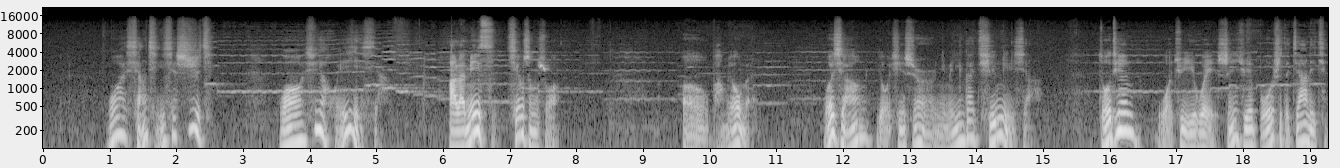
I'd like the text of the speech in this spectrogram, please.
“我想起一些事情，我需要回忆一下。”阿拉米斯轻声说。哦，朋友们，我想有些事儿你们应该听一下。昨天我去一位神学博士的家里请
